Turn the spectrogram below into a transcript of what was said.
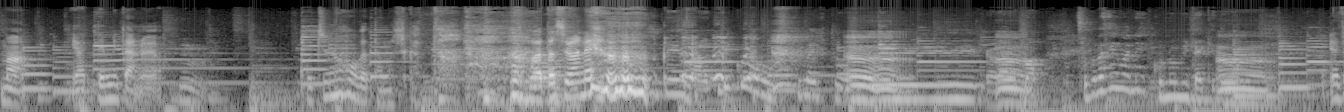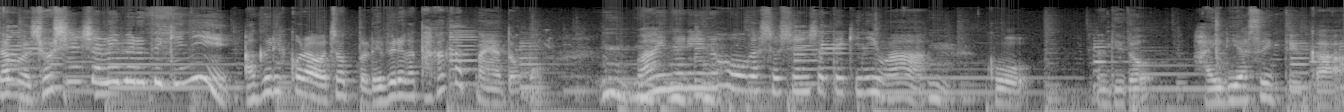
まあやってみたのよ。うん。こっちの方が楽しかった。私はね。もるから、うんうん。まあそこら辺はね好みだけど、うん。いや多分初心者レベル的にアグリコラはちょっとレベルが高かったんやと思う。うんワイナリーの方が初心者的にはうん。こうなんていうの入りやすいっていうか、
